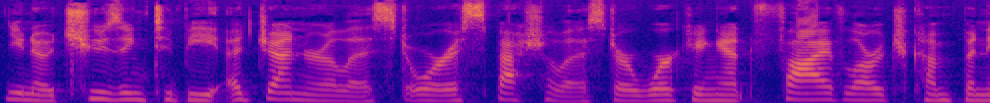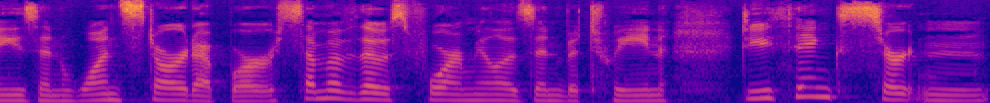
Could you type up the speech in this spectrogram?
you know, choosing to be a generalist or a specialist or working at five large companies and one startup or some of those formulas in between, do you think certain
